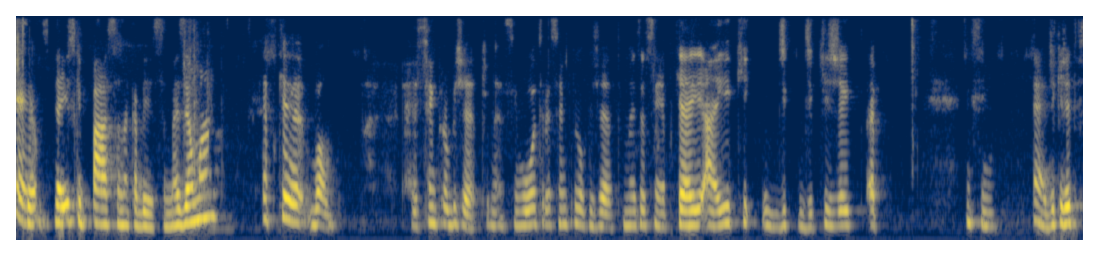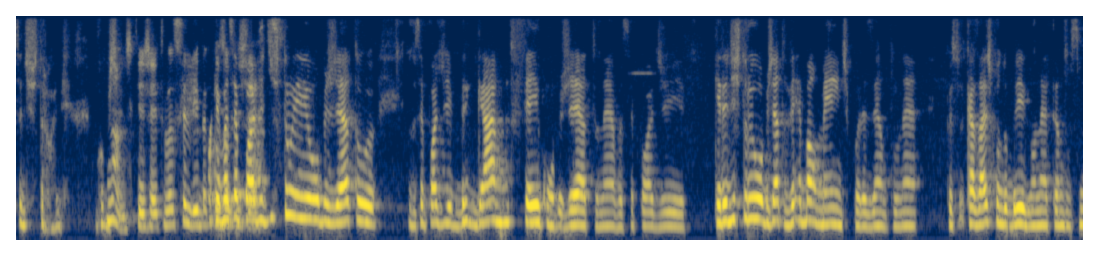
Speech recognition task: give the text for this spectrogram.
é. se é isso que passa na cabeça, mas é uma. É porque, bom, é sempre objeto, né? Assim, o outro é sempre objeto, mas assim, é porque aí, aí que, de, de que jeito. É, enfim. É, de que jeito você destrói? Não, de que jeito você lida porque com Porque você pode destruir o objeto, você pode brigar muito feio com o objeto, né? Você pode querer destruir o objeto verbalmente, por exemplo, né? Casais quando brigam, né? Tentam se,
